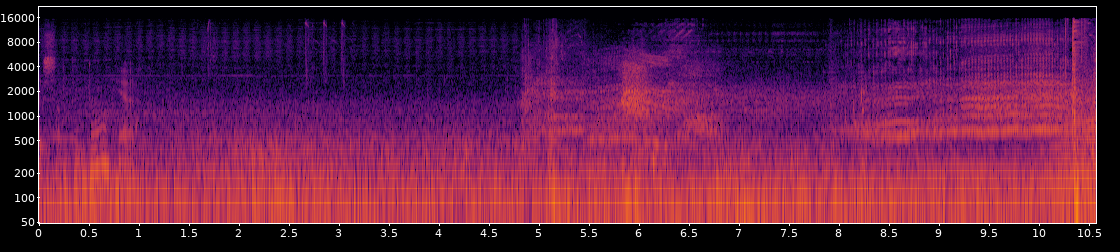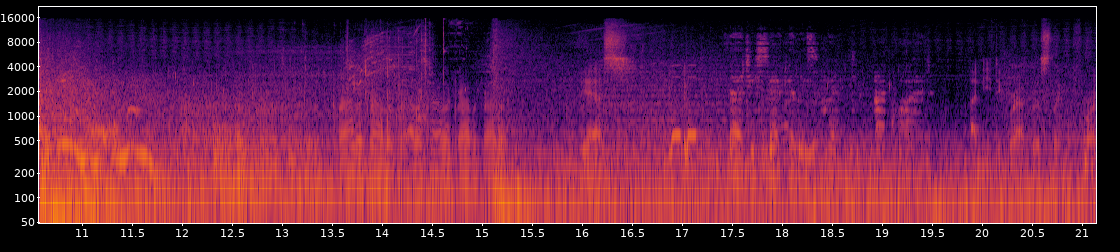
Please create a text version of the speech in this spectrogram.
is something down here. 30 seconds. Acquired. I need to grab this thing before I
